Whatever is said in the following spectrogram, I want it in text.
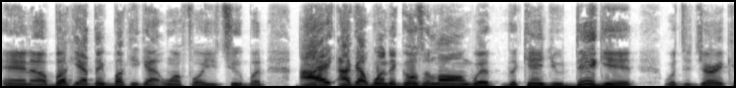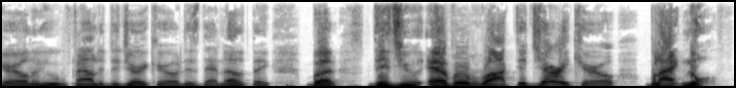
And uh, Bucky, I think Bucky got one for you too. But I, I got one that goes along with the "Can You Dig It" with the Jheri curl and who founded the Jheri curl, this, that, and other thing. But did you ever rock the Jheri curl Blakk North?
